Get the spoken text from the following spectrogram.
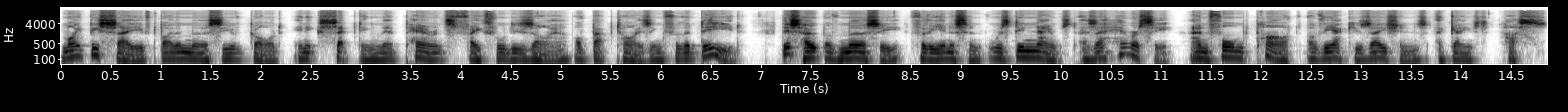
might be saved by the mercy of God in accepting their parents' faithful desire of baptizing for the deed. This hope of mercy for the innocent was denounced as a heresy, and formed part of the accusations against Huss.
